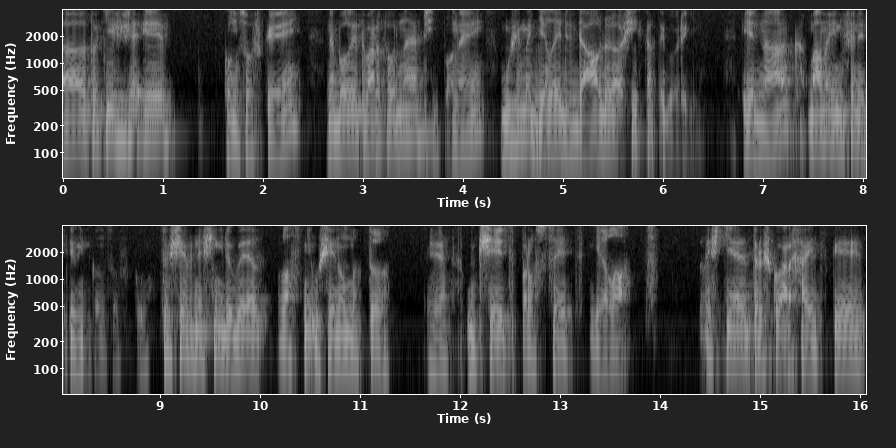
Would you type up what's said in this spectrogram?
eh, totiž, že i koncovky neboli tvarotvorné přípony můžeme dělit dál do dalších kategorií. Jednak máme infinitivní koncovku, což je v dnešní době vlastně už jenom to, že učit, prosit, dělat. Ještě trošku archaicky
